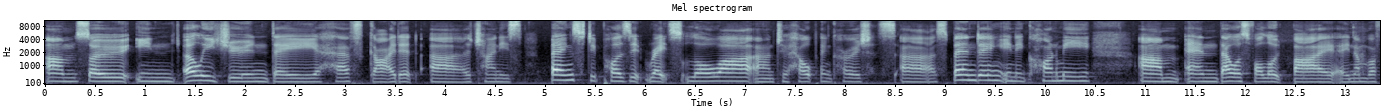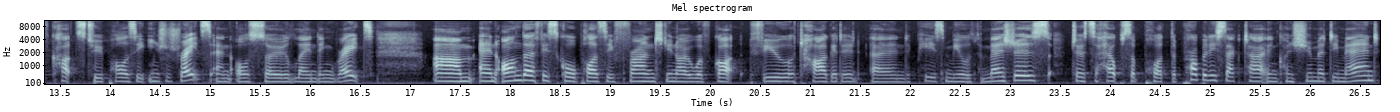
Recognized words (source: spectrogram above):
Um, so in early June, they have guided uh, Chinese banks deposit rates lower uh, to help encourage uh, spending in the economy. Um, and that was followed by a number of cuts to policy interest rates and also lending rates. Um, and on the fiscal policy front, you know, we've got a few targeted and piecemeal measures to, to help support the property sector and consumer demand.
